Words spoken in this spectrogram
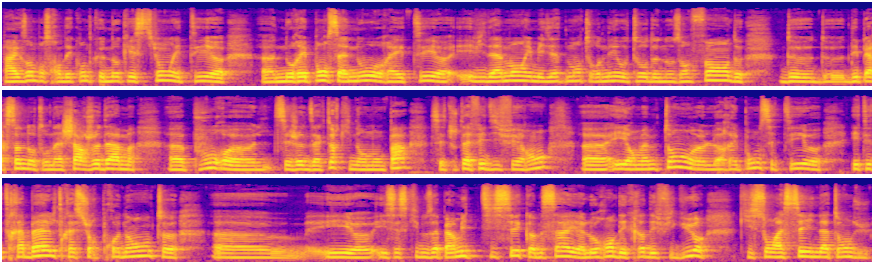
par exemple, on se rendait compte que nos questions été, euh, euh, nos réponses à nous auraient été euh, évidemment immédiatement tournées autour de nos enfants, de, de, des personnes dont on a charge d'âme. pour ces jeunes acteurs qui n'en ont pas, c'est tout à fait différent. et en même temps, leur réponse était, était très belle, très surprenante. et, et c'est ce qui nous a permis de tisser comme ça et à Laurent d'écrire des figures qui sont assez inattendues.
